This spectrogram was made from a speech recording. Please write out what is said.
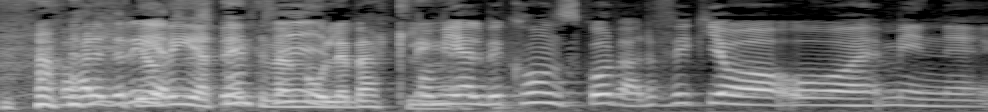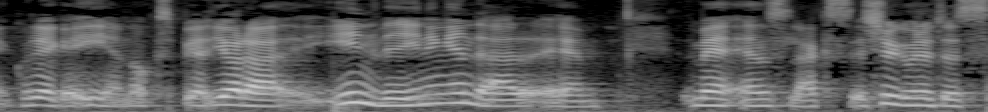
Och hade ett Jag vet inte vem Olle Bertling På är. Mjällby konstgård va. Då fick jag och min eh, kollega Enok göra invigningen där. Eh, med en slags 20 minuters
